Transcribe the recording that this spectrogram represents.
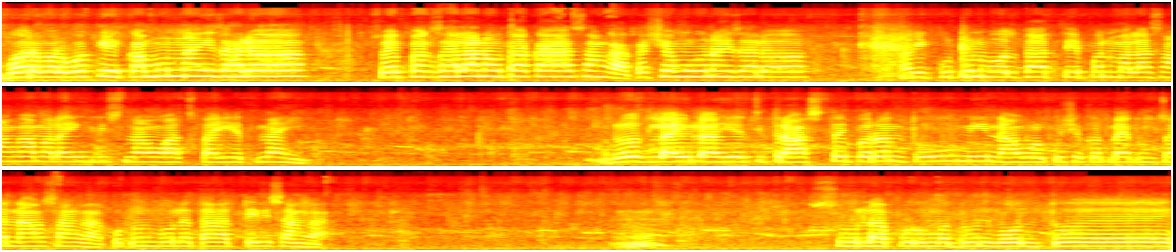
बरं बरं ओके कामून नाही झालं. स्वयंपाक झाला नव्हता का? सांगा कशामुळं नाही झालं? आणि कुठून बोलतात ते पण मला सांगा मला इंग्लिश नाव वाचता येत नाही. रोज लाईव्हला हे चित्र असतंय परंतु मी नाव ओळखू शकत नाही. तुमचं नाव सांगा कुठून बोलत आहात ते बी सांगा. सोलापूरमधून बोलतोय.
